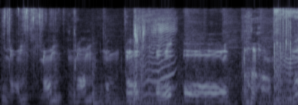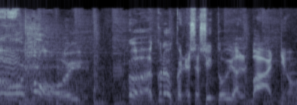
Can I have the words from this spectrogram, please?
Nom, nom, nom, nom. Oh, oh, oh. Ah, creo que necesito ir al baño.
